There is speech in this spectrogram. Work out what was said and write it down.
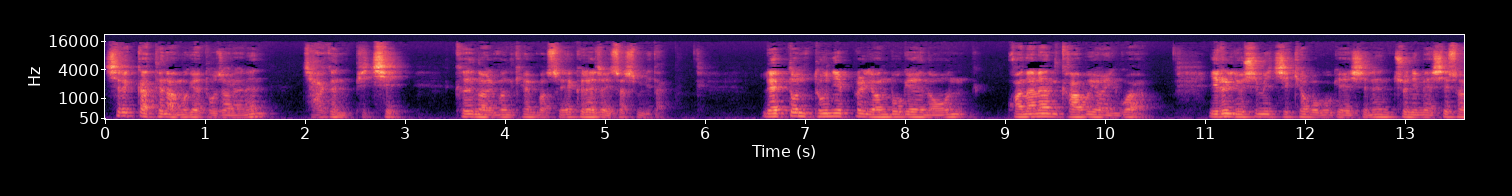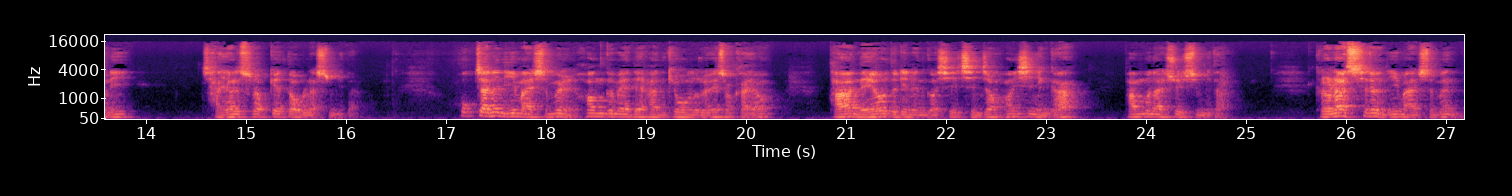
칠흑 같은 암흑에 도전하는 작은 빛이 그 넓은 캔버스에 그려져 있었습니다. 랩돈 두 잎을 연복에 넣은 관한한 가부 여인과 이를 유심히 지켜보고 계시는 주님의 시선이 자연스럽게 떠올랐습니다. 혹자는 이 말씀을 헌금에 대한 교훈으로 해석하여 다 내어드리는 것이 진정 헌신인가 반문할 수 있습니다. 그러나 실은 이 말씀은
